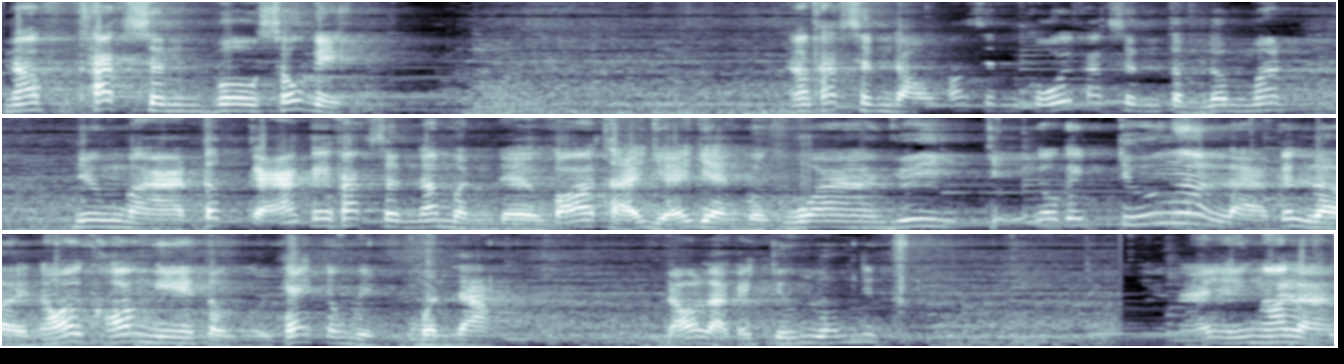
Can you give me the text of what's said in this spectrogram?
nó phát sinh vô số việc nó phát sinh đầu, phát sinh cuối, phát sinh tùm lum á nhưng mà tất cả cái phát sinh đó mình đều có thể dễ dàng vượt qua. Duy chỉ có cái chướng là cái lời nói khó nghe từ người khác trong việc mình làm. Đó là cái chướng lớn nhất. Nãy yến nói là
